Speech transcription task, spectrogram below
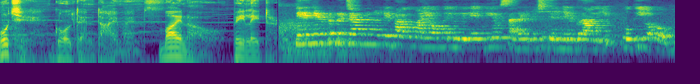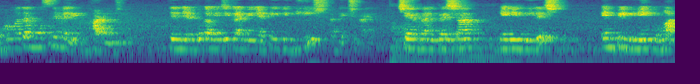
Boche gold and diamonds. Buy now pay later തിരഞ്ഞെടുപ്പ് പ്രചാരണങ്ങളുടെ ഭാഗമായി ഓമലൂരിൽ എൽ ഡി എഫ് സംഘടിപ്പിച്ച തിരഞ്ഞെടുപ്പ് റാലിയും പൊതുയോഗവും മുഹമ്മദ് മോസ്ലിം അലി ഉദ്ഘാടനം ചെയ്തു. തിരഞ്ഞെടുപ്പ് committee convener T V Girish അധ്യക്ഷനായി. Chairman Prashanth N A Neeraj M P Vinaykumar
